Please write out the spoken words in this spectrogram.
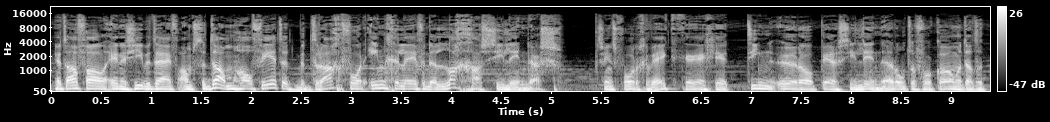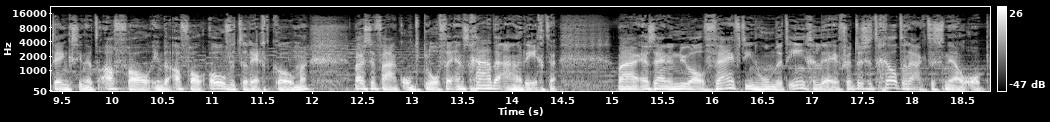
Het afvalenergiebedrijf Amsterdam halveert het bedrag voor ingeleverde lachgascilinders. Sinds vorige week kreeg je 10 euro per cilinder om te voorkomen dat de tanks in het afval in de afvaloven terechtkomen, waar ze vaak ontploffen en schade aanrichten. Maar er zijn er nu al 1500 ingeleverd, dus het geld raakt te snel op.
